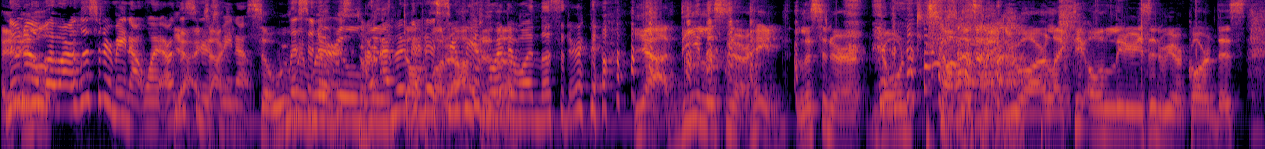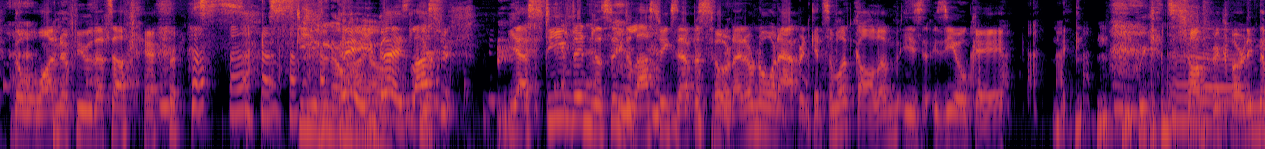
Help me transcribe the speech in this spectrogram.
It- No, no, it'll- but our listener may not want. Our Yeah, listeners exactly. may not. So we- we- we'll- listeners. we'll- we'll I'm talk going to about it assume we have more the- than one listener. Yeah, the listener. Hey, listener, don't stop listening. You are like the only reason we record this. The one of you that's out there. Steve in Ohio. Hey, you guys, last week. Yeah, Steve didn't listen to last week's episode. I don't know what happened. Can someone call him? Is is he okay? We can stop recording the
